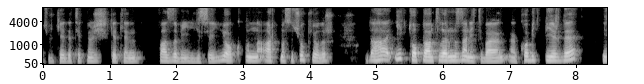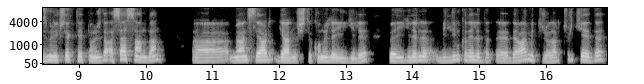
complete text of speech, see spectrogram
Türkiye'de teknoloji şirketlerinin fazla bir ilgisi yok. Bunun artması çok iyi olur. Daha ilk toplantılarımızdan itibaren e, COVID-1'de İzmir Yüksek Teknoloji'de Aselsan'dan e, mühendisler gelmişti konuyla ilgili ve ilgilerini bildiğim kadarıyla da, e, devam ettiriyorlar. Türkiye'de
